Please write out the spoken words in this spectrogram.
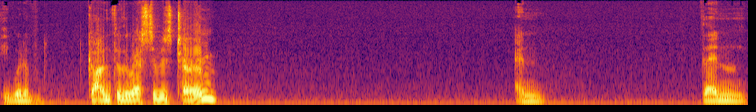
he would have gone through the rest of his term, and then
